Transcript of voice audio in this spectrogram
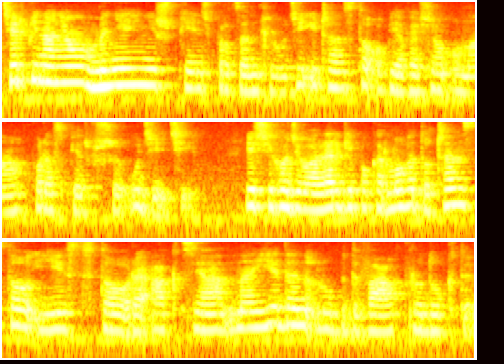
Cierpi na nią mniej niż 5% ludzi i często objawia się ona po raz pierwszy u dzieci. Jeśli chodzi o alergie pokarmowe, to często jest to reakcja na jeden lub dwa produkty.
